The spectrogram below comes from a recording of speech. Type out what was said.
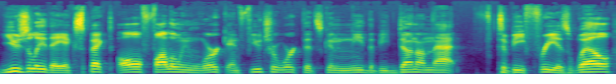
usually they expect all following work and future work that's going to need to be done on that to be free as well.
